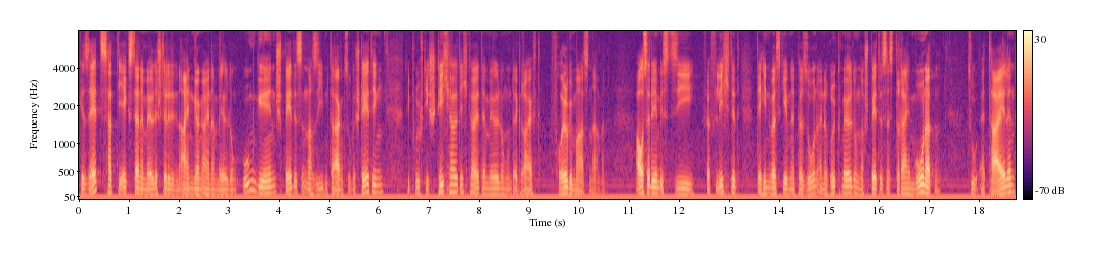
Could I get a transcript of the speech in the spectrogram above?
Gesetz hat die externe Meldestelle den Eingang einer Meldung umgehend spätestens nach sieben Tagen zu bestätigen. sie prüft die Stichhaltigkeit der Meldung und ergreift Folgemaßnahmen. Außerdem ist sie verpflichtet, der hinweisgebenden Person eine Rückmeldung nach spätestens drei Monaten zu erteilen.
